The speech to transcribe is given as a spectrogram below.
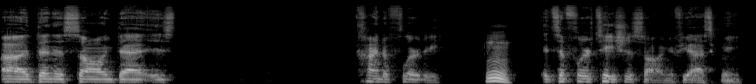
uh, than a song that is kind of flirty. Hmm. It's a flirtatious song, if you ask me.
